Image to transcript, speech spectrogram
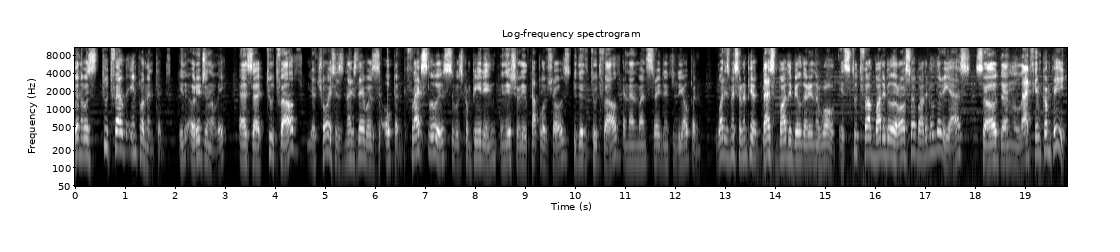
when it was 212 implemented in, originally as a 212, your choice is next day was open. Flex Lewis was competing initially in a couple of shows. He did 212 and then went straight into the open. What is Miss Olympia? Best bodybuilder in the world. Is 212 bodybuilder also a bodybuilder? Yes. So then let him compete.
